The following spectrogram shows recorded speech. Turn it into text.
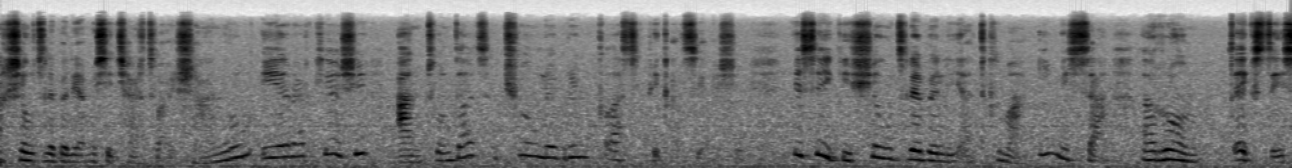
არ შეუძლებელია მისი ჩართვა ჟანრულ იერარქიაში, ან თუნდაც ჩვეულებრივ კლასიფიკაციაში. ესე იგი შეუძლებელია თქმა იმისა, რომ ტექსტის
